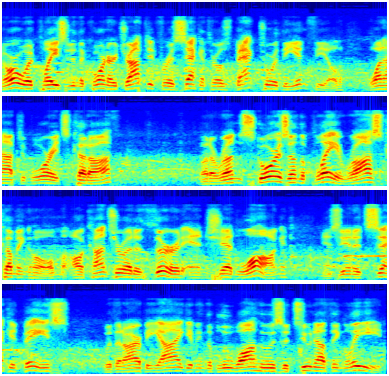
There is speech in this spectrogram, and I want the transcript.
Norwood plays it in the corner, dropped it for a second, throws back toward the infield. One hop to Bohr, it's cut off. But a run scores on the play. Ross coming home, Alcantara to third, and Shed Long is in at second base with an RBI, giving the Blue Wahoos a 2 0 lead.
